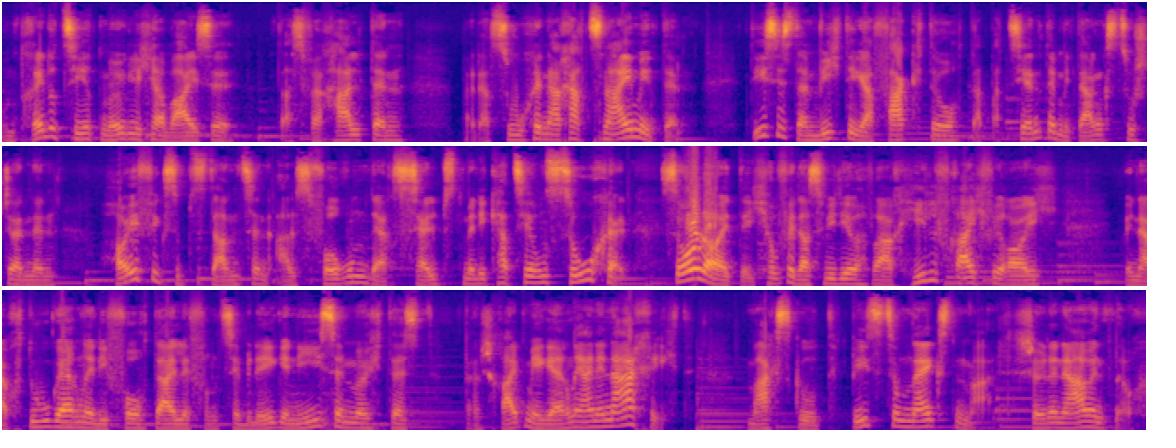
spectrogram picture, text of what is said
und reduziert möglicherweise das Verhalten bei der Suche nach Arzneimitteln. Dies ist ein wichtiger Faktor, da Patienten mit Angstzuständen häufig Substanzen als Form der Selbstmedikation suchen. So Leute, ich hoffe das Video war hilfreich für euch. Wenn auch du gerne die Vorteile von CBD genießen möchtest, dann schreib mir gerne eine Nachricht. Mach's gut, bis zum nächsten Mal. Schönen Abend noch.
